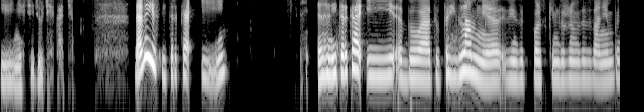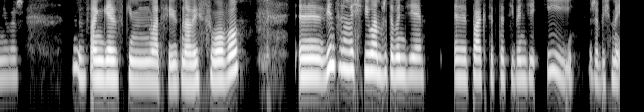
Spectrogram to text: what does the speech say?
i nie chcieć uciekać. Dalej jest literka I. E, literka I była tutaj dla mnie w języku polskim dużym wyzwaniem, ponieważ w angielskim łatwiej znaleźć słowo. Y, więc wymyśliłam, że to będzie y, po akceptacji będzie I, żebyśmy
